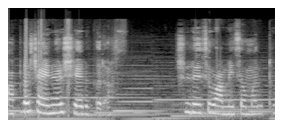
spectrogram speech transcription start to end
आपलं चॅनल शेअर करा. श्री स्वामी समर्थ.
